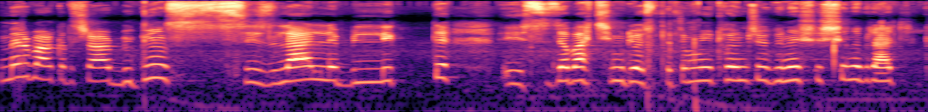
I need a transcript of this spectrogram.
Merhaba arkadaşlar. Bugün sizlerle birlikte e, size bahçemi göstereceğim. İlk önce güneş ışığını birazcık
